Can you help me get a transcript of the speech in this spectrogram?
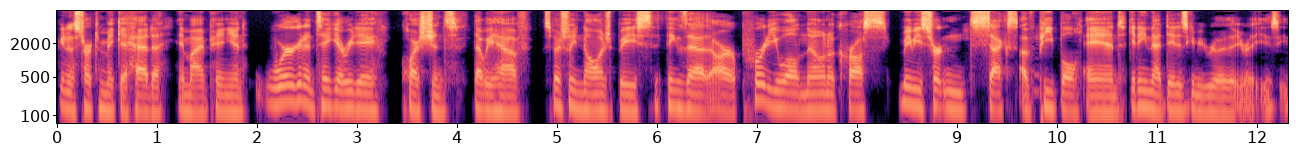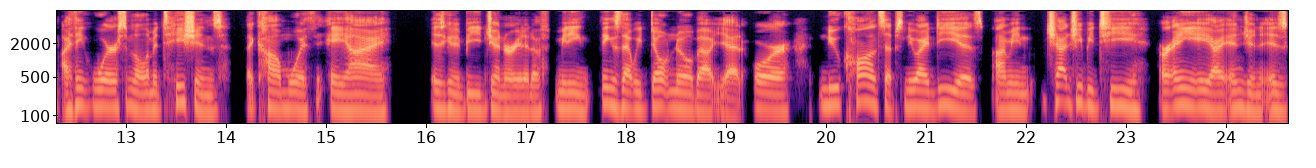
going to start to make a head, in my opinion. We're going to take everyday questions that we have, especially knowledge based, things that are pretty well known across maybe certain sects of people, and getting that data is going to be really, really easy. I think where some of the limitations that come with AI is going to be generated of meaning things that we don't know about yet or new concepts new ideas i mean ChatGPT or any ai engine is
